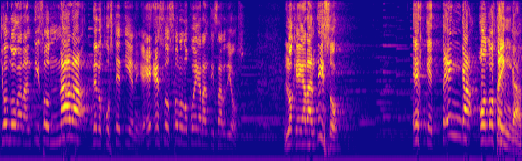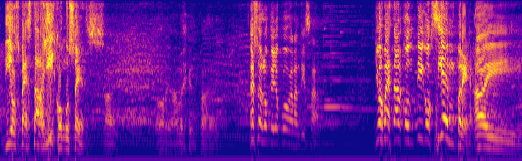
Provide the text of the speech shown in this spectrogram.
Yo no garantizo nada de lo que usted tiene. E- Eso solo lo puede garantizar Dios. Lo que garantizo es que tenga o no tenga, Dios va a estar allí con usted. Amén, Padre. Eso es lo que yo puedo garantizar. Dios va a estar contigo siempre. Ay,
